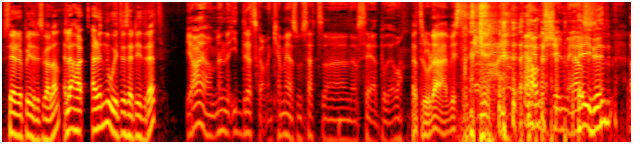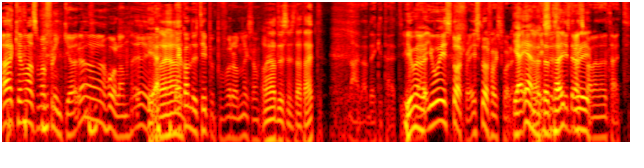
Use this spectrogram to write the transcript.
Ser dere på Idrettsgallaen? Eller har, er det noe interessert i idrett? Ja ja, men idrettsgallaen, hvem er det som setter ned og ser på det, da? Jeg tror det er visst Unnskyld meg. Øyvind? Ja, hvem er det som er flink i år? Ja, Haaland. Ja, ja. Det kan du tippe på forhånd, liksom. Å ja, du syns det er teit? Nei, da, det er ikke teit. Jo, Jo, men- jo, jeg står for det. Jeg står faktisk for det. Jeg er enig at det er teit, fordi- Idrettsgallaen er teit.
